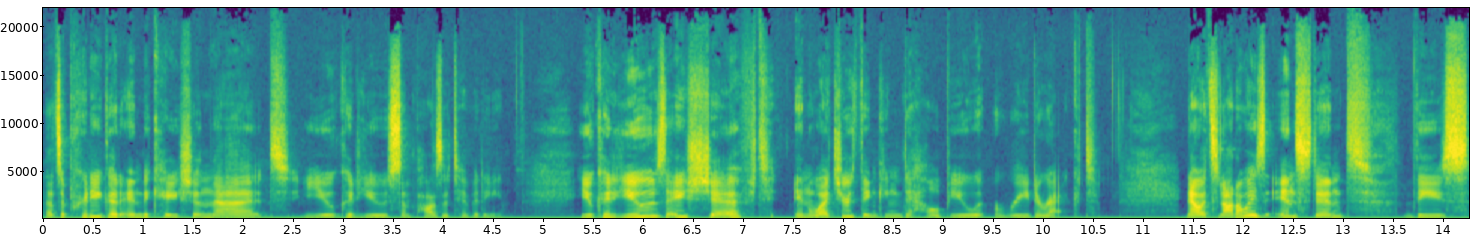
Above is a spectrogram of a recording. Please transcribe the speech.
that's a pretty good indication that you could use some positivity. You could use a shift in what you're thinking to help you redirect. Now, it's not always instant, these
